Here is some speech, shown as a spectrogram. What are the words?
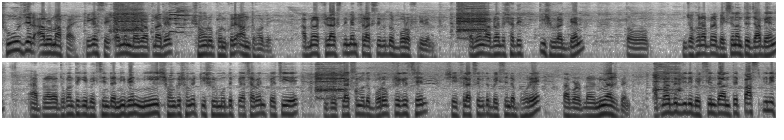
সূর্যের আলো না পায়, ঠিক আছে? এমনভাবে আপনাদের সংরক্ষণ করে আনতে হবে। আপনার ফ্লাক্স নেবেন ফ্লাক্সের ভিতর বরফ নেবেন এবং আপনাদের সাথে টিস্যু রাখবেন। তো যখন আপনারা ভ্যাকসিন আনতে যাবেন, আপনারা দোকান থেকে ভ্যাকসিনটা নেবেন, নিয়েই সঙ্গে সঙ্গে টিস্যুর মধ্যে পেঁচাবেন, পেঁচিয়ে যে ফ্লাক্সের মধ্যে বরফ রেখেছেন, সেই ফ্লাক্সের ভিতর ভ্যাকসিনটা ভরে তারপর আপনারা নিয়ে আসবেন। আপনাদের যদি ভ্যাকসিনটা আনতে পাঁচ মিনিট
